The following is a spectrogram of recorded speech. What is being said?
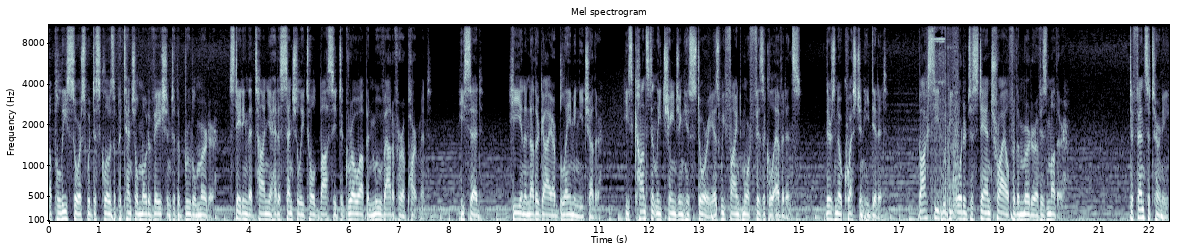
a police source would disclose a potential motivation to the brutal murder, stating that Tanya had essentially told Bahsid to grow up and move out of her apartment. He said, he and another guy are blaming each other. He's constantly changing his story as we find more physical evidence. There's no question he did it. Bahsid would be ordered to stand trial for the murder of his mother. Defense attorney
